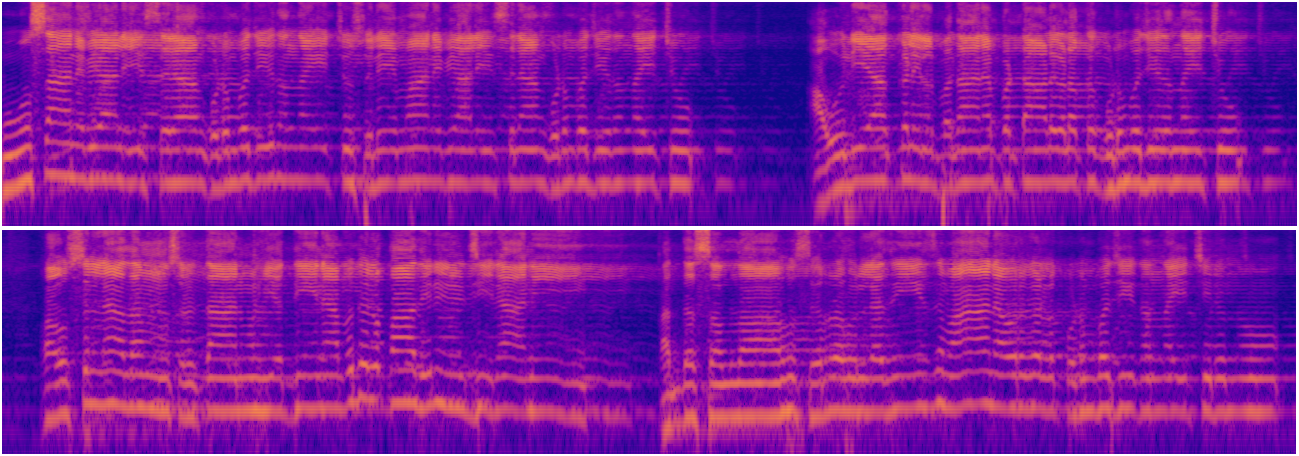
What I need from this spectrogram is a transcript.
മൂസ നബി അലി ഇസ്ലാം കുടുംബജീവിതം നയിച്ചു. സുലൈമാൻ നബി അലി ഇസ്ലാം കുടുംബജീവിതം നയിച്ചു. ഔലിയാക്കളിൽ പ്രധാനപ്പെട്ട ആളുകളൊക്കെ കുടുംബജീവിതം നയിച്ചു. ഔസുല്ലാദം സുൽത്താൻ മുഹിയുദ്ദീൻ അബ്ദുൽ ഖാദിർ ജിലാനി. അവർ കുടുംബജീവിതം നയിച്ചിരുന്നു.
